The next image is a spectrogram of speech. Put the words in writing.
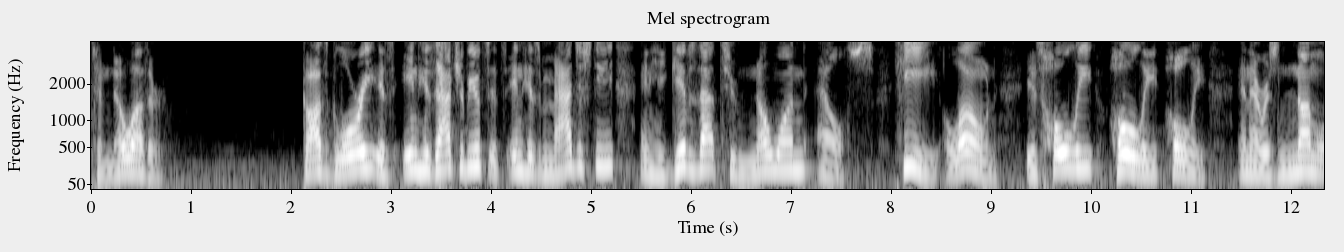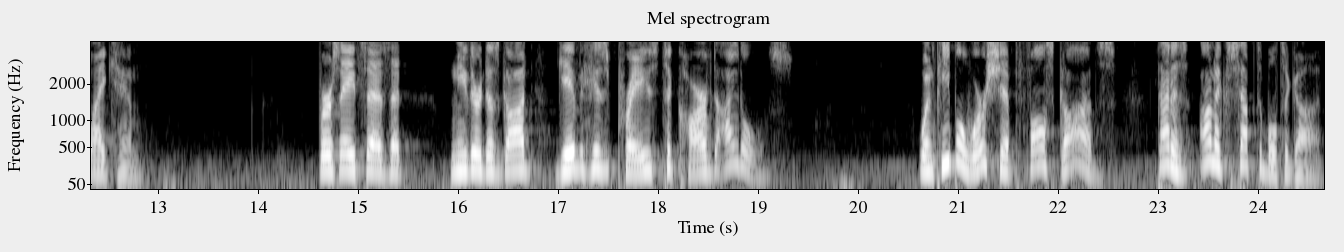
to no other. God's glory is in his attributes, it's in his majesty, and he gives that to no one else. He alone is holy, holy, holy, and there is none like him. Verse 8 says that neither does God give his praise to carved idols. When people worship false gods, that is unacceptable to God.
